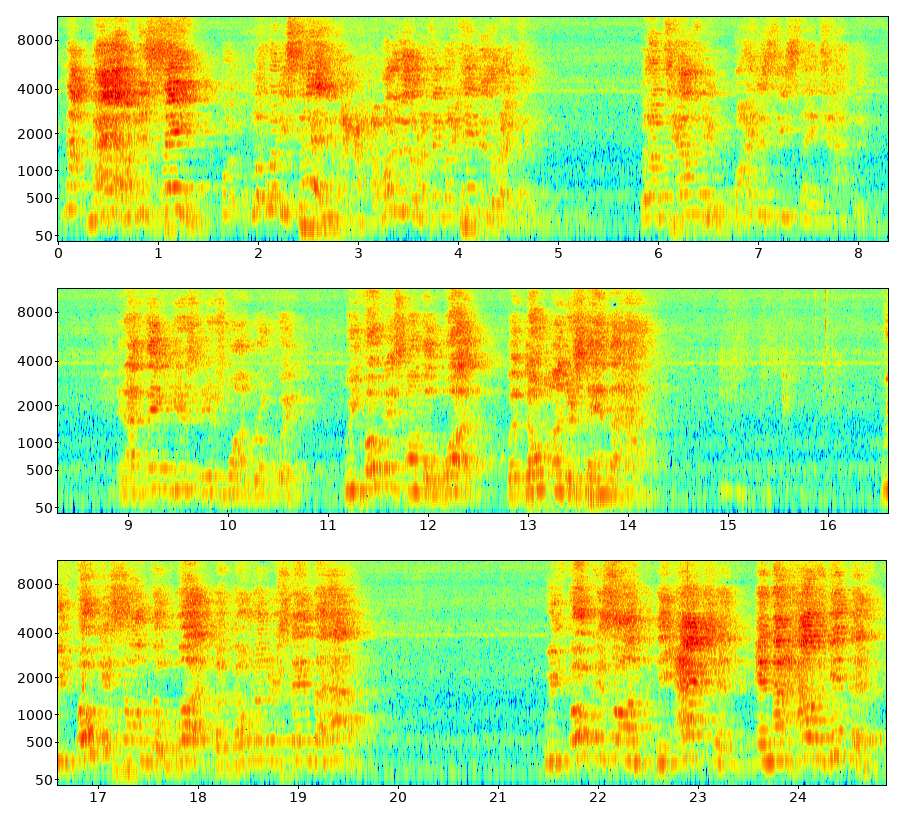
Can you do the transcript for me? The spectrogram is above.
I'm not mad. I'm just saying. Look what he said. He's like, I, I want to do the right thing, but I can't do the right thing. But I'm telling you, why does these things happen? And I think here's here's one real quick. We focus on the what, but don't understand the how. We focus on the what, but don't understand the how. We focus on the action and not how to get there.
